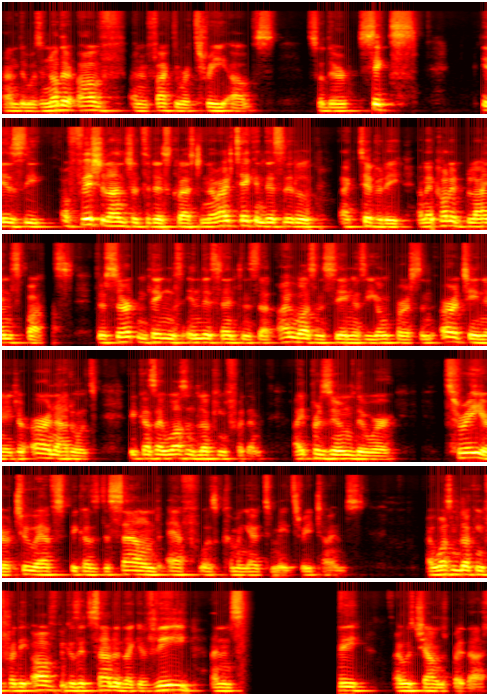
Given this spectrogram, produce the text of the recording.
and there was another of, and in fact, there were three ofs. So there are six is the official answer to this question. Now, I've taken this little activity and I call it blind spots. There's certain things in this sentence that I wasn't seeing as a young person or a teenager or an adult because I wasn't looking for them. I presumed there were three or two F's because the sound F was coming out to me three times. I wasn't looking for the of because it sounded like a V, and in I was challenged by that.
